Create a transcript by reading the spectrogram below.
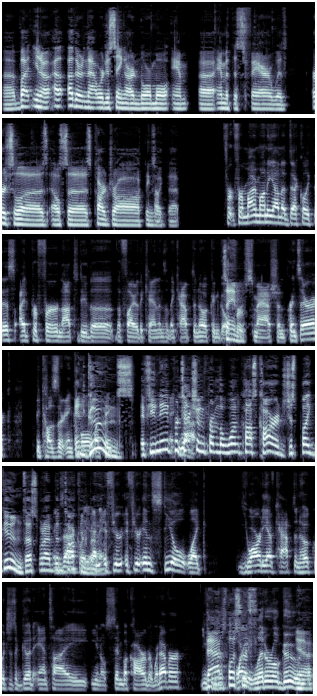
Uh, but you know, other than that, we're just seeing our normal am- uh, amethyst fair with Ursula's, Elsa's, card draw, things like that. For for my money on a deck like this, I'd prefer not to do the the fire the cannons and the Captain Hook and go Same. for Smash and Prince Eric because they're inkable. And goons. If you need Yeah. protection from the one cost cards, just play goons. That's what I've been exactly. talking about. And if you're if you're in steel, like you already have Captain Hook, which is a good anti, you know, Simba card or whatever. You That plus ref- literal goon. yeah,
